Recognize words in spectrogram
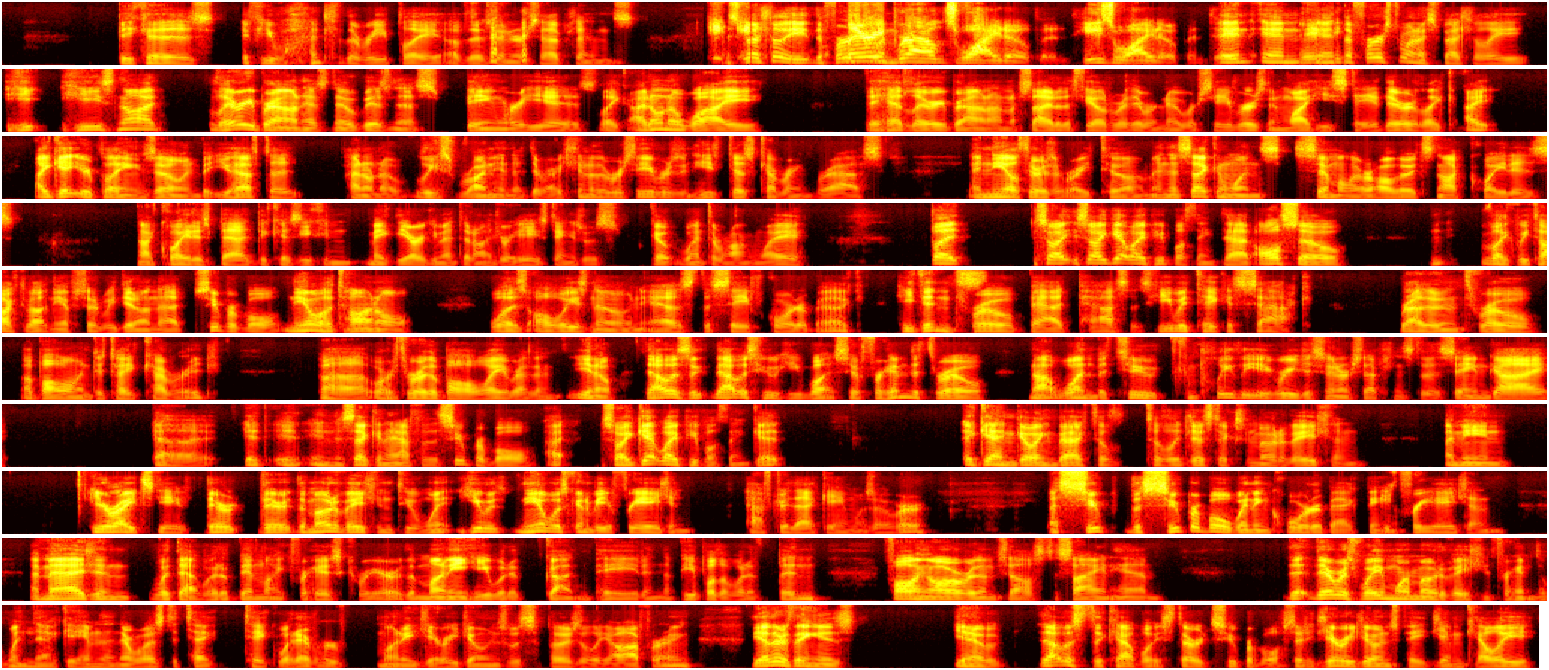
because if you watch the replay of those interceptions, especially the first Larry one, Brown's wide open. He's wide open. Too. and and and the first one especially, he he's not Larry Brown has no business being where he is. Like I don't know why they had Larry Brown on a side of the field where there were no receivers and why he stayed there. Like I I get you're playing zone, but you have to I don't know, at least run in the direction of the receivers and he's just covering grass. And Neil throws it right to him. And the second one's similar, although it's not quite as not quite as bad because you can make the argument that Andre Hastings was go, went the wrong way. But so I so I get why people think that. Also, like we talked about in the episode we did on that Super Bowl, Neil O'Donnell was always known as the safe quarterback. He didn't throw bad passes. He would take a sack rather than throw a ball into tight coverage uh, or throw the ball away rather than you know that was that was who he was. So for him to throw not one but two completely egregious interceptions to the same guy uh, it, in, in the second half of the Super Bowl, I, so I get why people think it. Again, going back to to logistics and motivation, I mean, you're right, Steve. There, there, the motivation to win. He was Neil was going to be a free agent after that game was over. A super, the Super Bowl winning quarterback being a free agent imagine what that would have been like for his career, the money he would have gotten paid, and the people that would have been falling all over themselves to sign him. Th- there was way more motivation for him to win that game than there was to take take whatever money Jerry Jones was supposedly offering. The other thing is, you know, that was the Cowboys' third Super Bowl. So did Jerry Jones pay Jim Kelly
